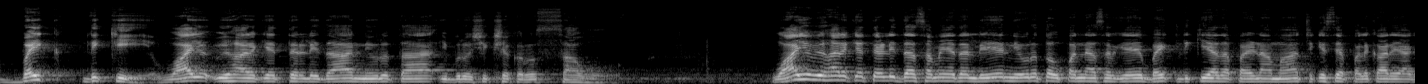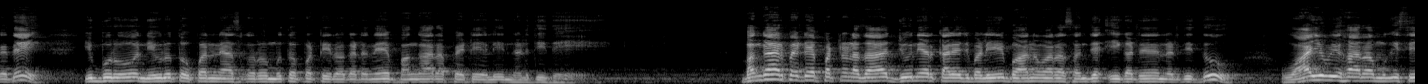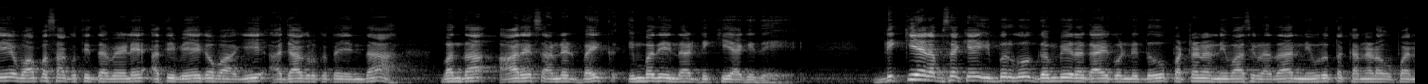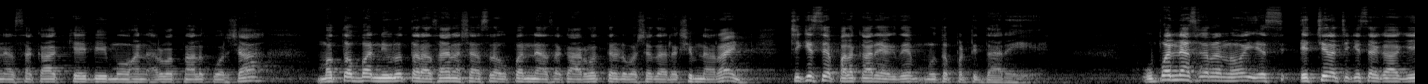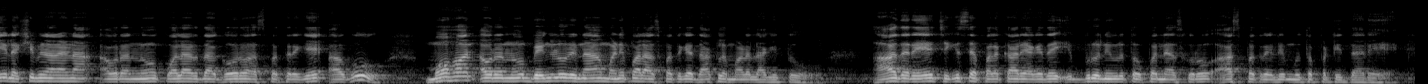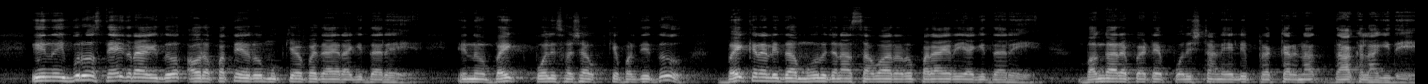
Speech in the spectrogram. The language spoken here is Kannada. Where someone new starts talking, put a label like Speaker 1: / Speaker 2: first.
Speaker 1: ಬೈಕ್ ಡಿಕ್ಕಿ, ವಾಯು ವಿಹಾರಕ್ಕೆ ತೆರಳಿದ ನಿವೃತ್ತ ಇಬ್ಬರು ಶಿಕ್ಷಕರು ಸಾವು. ವಾಯು ವಿಹಾರಕ್ಕೆ ತೆರಳಿದ್ದ ಸಮಯದಲ್ಲಿ ನಿವೃತ್ತ ಉಪನ್ಯಾಸರಿಗೆ ಬೈಕ್ ಡಿಕ್ಕಿಯಾದ ಪರಿಣಾಮ ಚಿಕಿತ್ಸೆ ಫಲಕಾರಿಯಾಗದೆ ಇಬ್ಬರು ನಿವೃತ್ತ ಉಪನ್ಯಾಸಕರು ಮೃತಪಟ್ಟಿರುವ ಘಟನೆ ಬಂಗಾರಪೇಟೆಯಲ್ಲಿ ನಡೆದಿದೆ. ಬಂಗಾರಪೇಟೆ ಪಟ್ಟಣದ ಜೂನಿಯರ್ ಕಾಲೇಜ್ ಬಳಿ ಭಾನುವಾರ ಸಂಜೆ ಈ ಘಟನೆ ನಡೆದಿದ್ದು ವಾಯುವಿಹಾರ ಮುಗಿಸಿ ವಾಪಸ್ಸಾಗುತ್ತಿದ್ದ ವೇಳೆ ಅತಿ ವೇಗವಾಗಿ ಅಜಾಗರೂಕತೆಯಿಂದ ಬಂದ ಆರ್ ಎಕ್ಸ್ ಹಂಡ್ರೆಡ್ ಬೈಕ್ ಹಿಂಬದಿಯಿಂದ ಡಿಕ್ಕಿಯಾಗಿದೆ. ಡಿಕ್ಕಿಯ ರಭಸಕ್ಕೆ ಇಬ್ಬರಿಗೂ ಗಂಭೀರ ಗಾಯಗೊಂಡಿದ್ದು ಪಟ್ಟಣ ನಿವಾಸಿಗಳಾದ ನಿವೃತ್ತ ಕನ್ನಡ ಉಪನ್ಯಾಸಕ ಕೆ ಬಿ ಮೋಹನ್ ಅರವತ್ನಾಲ್ಕು ವರ್ಷ, ಮತ್ತೊಬ್ಬ ನಿವೃತ್ತ ರಸಾಯನಶಾಸ್ತ್ರ ಉಪನ್ಯಾಸಕ ಅರವತ್ತೆರಡು ವರ್ಷದ ಲಕ್ಷ್ಮೀನಾರಾಯಣ್ ಚಿಕಿತ್ಸೆ ಫಲಕಾರಿಯಾಗದೆ ಮೃತಪಟ್ಟಿದ್ದಾರೆ. ಉಪನ್ಯಾಸಕರನ್ನು ಎಸ್ ಹೆಚ್ಚಿನ ಚಿಕಿತ್ಸೆಗಾಗಿ ಲಕ್ಷ್ಮೀನಾರಾಯಣ ಅವರನ್ನು ಕೋಲಾರದ ಗೌರವ ಆಸ್ಪತ್ರೆಗೆ ಹಾಗೂ ಮೋಹನ್ ಅವರನ್ನು ಬೆಂಗಳೂರಿನ ಮಣಿಪಾಲ ಆಸ್ಪತ್ರೆಗೆ ದಾಖಲು ಮಾಡಲಾಗಿತ್ತು. ಆದರೆ ಚಿಕಿತ್ಸೆ ಫಲಕಾರಿಯಾಗದೆ ಇಬ್ಬರು ನಿವೃತ್ತ ಉಪನ್ಯಾಸಕರು ಆಸ್ಪತ್ರೆಯಲ್ಲಿ ಮೃತಪಟ್ಟಿದ್ದಾರೆ. ಇನ್ನು ಇಬ್ಬರು ಸ್ನೇಹಿತರಾಗಿದ್ದು ಅವರ ಪತ್ನಿಯರು ಮುಖ್ಯೋಪಾಧ್ಯಾಯರಾಗಿದ್ದಾರೆ ಇನ್ನು ಬೈಕ್ ಪೊಲೀಸ್ ವಶಕ್ಕೆ ಪಡೆದಿದ್ದು ಬೈಕಿನಲ್ಲಿದ್ದ ಮೂರು ಜನ ಸವಾರರು ಪರಾರಿಯಾಗಿದ್ದಾರೆ. ಬಂಗಾರಪೇಟೆ ಪೊಲೀಸ್ ಠಾಣೆಯಲ್ಲಿ ಪ್ರಕರಣ ದಾಖಲಾಗಿದೆ.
